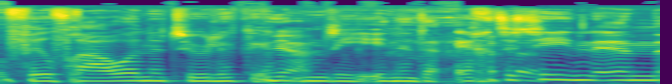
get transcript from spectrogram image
veel vrouwen natuurlijk, en Ja. om die in het echt te zien. En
